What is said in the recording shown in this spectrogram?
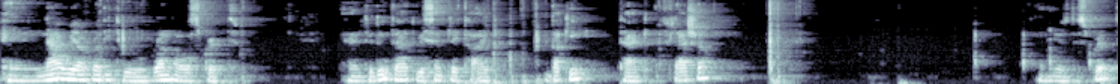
And now we are ready to run our script. And to do that, we simply type ducky tag flasher. And here's the script.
